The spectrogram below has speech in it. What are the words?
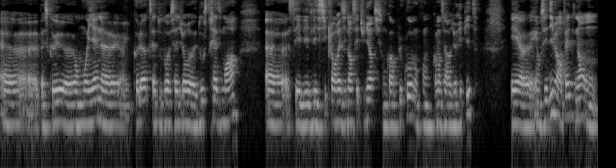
parce que en moyenne, une coloc, ça dure, ça dure 12-13 mois. c'est les, les, cycles en résidence étudiante qui sont encore plus courts, donc on commence à avoir du repeat. Euh, et, on s'est dit, bah, en fait, non,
